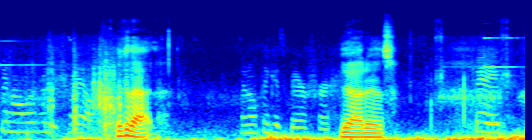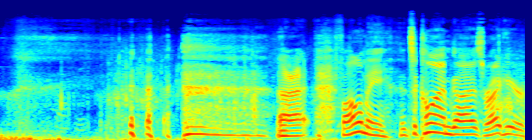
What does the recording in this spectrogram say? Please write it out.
been all over the trail. Look at that. I don't think it's bear fur. Yeah, it is. Babe. It. All right, follow me. It's a climb, guys, right here.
